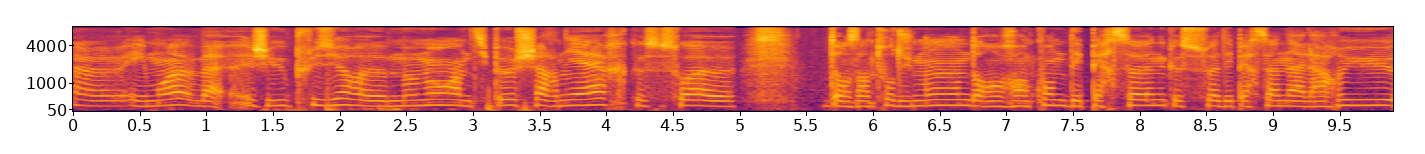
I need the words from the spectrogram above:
Euh, et moi, bah, j'ai eu plusieurs moments un petit peu charnières, que ce soit dans un tour du monde, en rencontre des personnes, que ce soit des personnes à la rue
